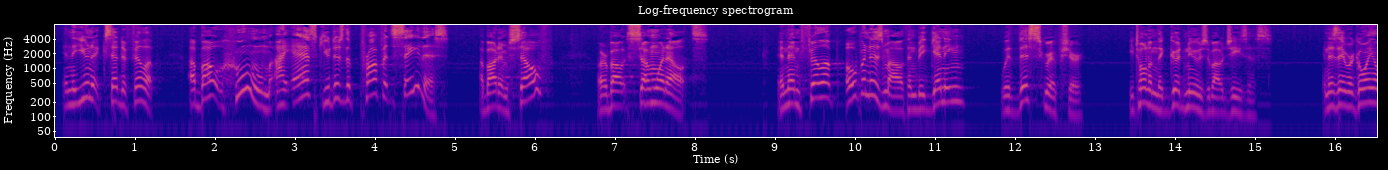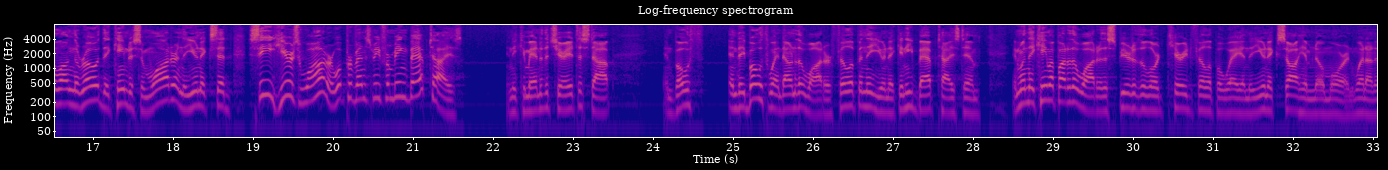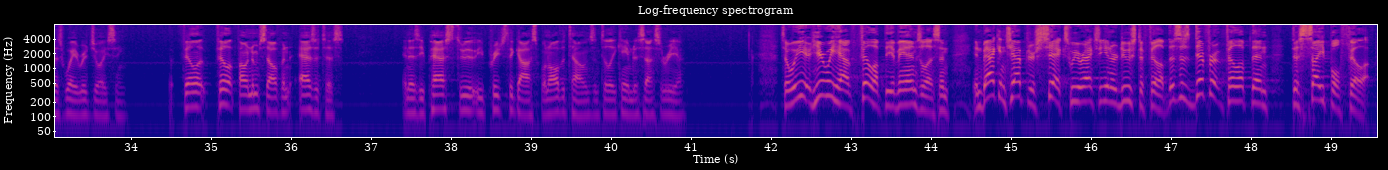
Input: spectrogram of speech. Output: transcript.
And the eunuch said to Philip, About whom, I ask you, does the prophet say this? About himself or about someone else? And then Philip opened his mouth, and beginning with this scripture, he told him the good news about Jesus. And as they were going along the road, they came to some water, and the eunuch said, See, here's water. What prevents me from being baptized? And he commanded the chariot to stop, and both and they both went down to the water, Philip and the eunuch, and he baptized him. And when they came up out of the water, the Spirit of the Lord carried Philip away, and the eunuch saw him no more and went on his way rejoicing. But Philip, Philip found himself in Azotus, and as he passed through, he preached the gospel in all the towns until he came to Caesarea. So we, here we have Philip the evangelist. And, and back in chapter 6, we were actually introduced to Philip. This is different Philip than disciple Philip.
